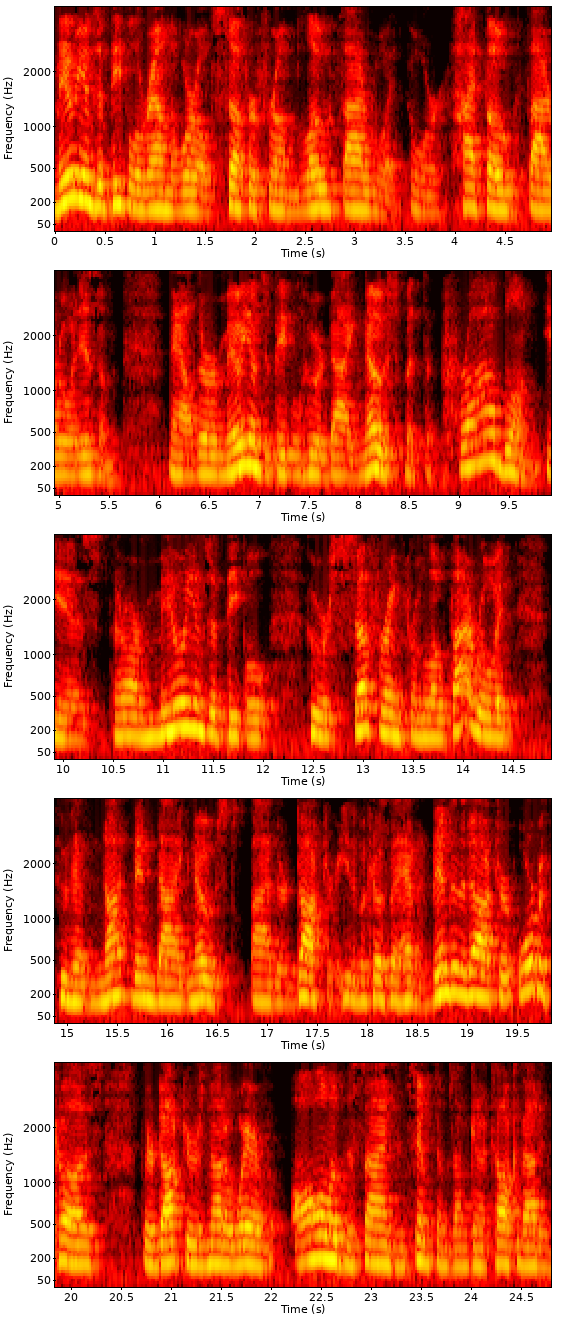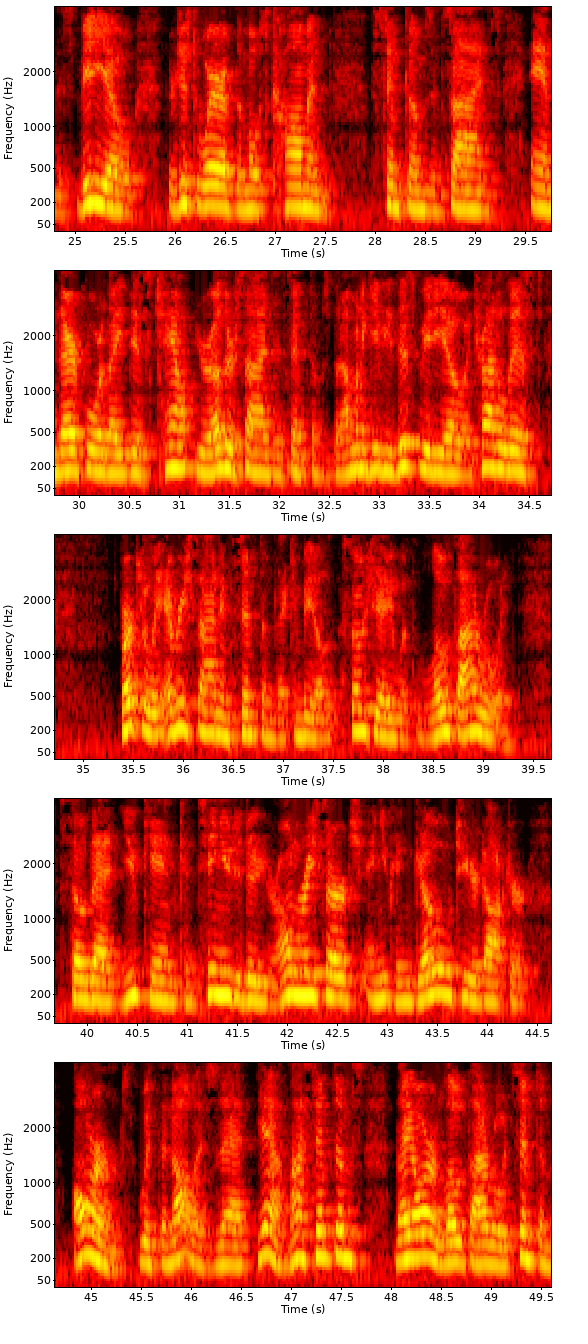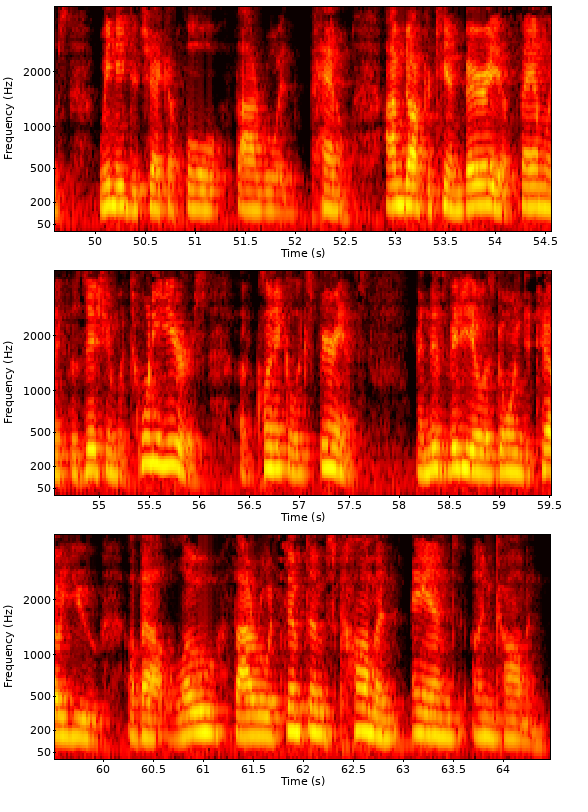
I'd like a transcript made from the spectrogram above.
Millions of people around the world suffer from low thyroid or hypothyroidism. Now, there are millions of people who are diagnosed, but the problem is there are millions of people who are suffering from low thyroid who have not been diagnosed by their doctor, either because they haven't been to the doctor or because their doctor is not aware of all of the signs and symptoms I'm going to talk about in this video. They're just aware of the most common symptoms and signs, and therefore they discount your other signs and symptoms. But I'm going to give you this video and try to list virtually every sign and symptom that can be associated with low thyroid so that you can continue to do your own research and you can go to your doctor armed with the knowledge that, yeah, my symptoms, they are low thyroid symptoms. We need to check a full thyroid panel. I'm Dr. Ken Berry, a family physician with 20 years of clinical experience. And this video is going to tell you about low thyroid symptoms, common and uncommon.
